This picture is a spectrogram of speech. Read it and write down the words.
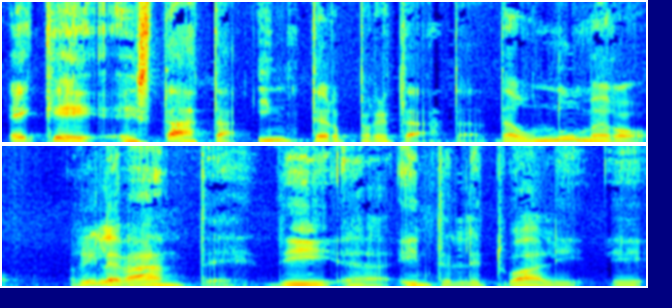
è che è stata interpretata da un numero rilevante di eh, intellettuali e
